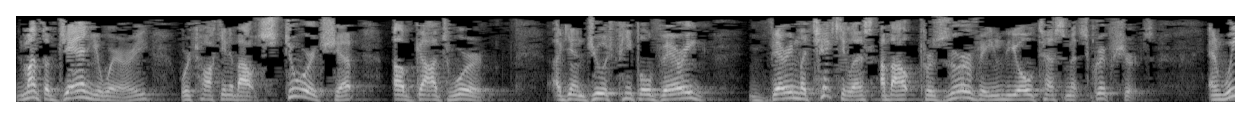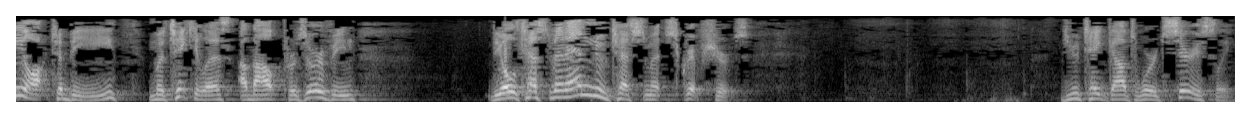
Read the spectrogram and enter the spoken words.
the month of January, we're talking about stewardship of God's Word. Again, Jewish people very, very meticulous about preserving the Old Testament scriptures. And we ought to be meticulous about preserving the Old Testament and New Testament scriptures. Do you take God's Word seriously?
